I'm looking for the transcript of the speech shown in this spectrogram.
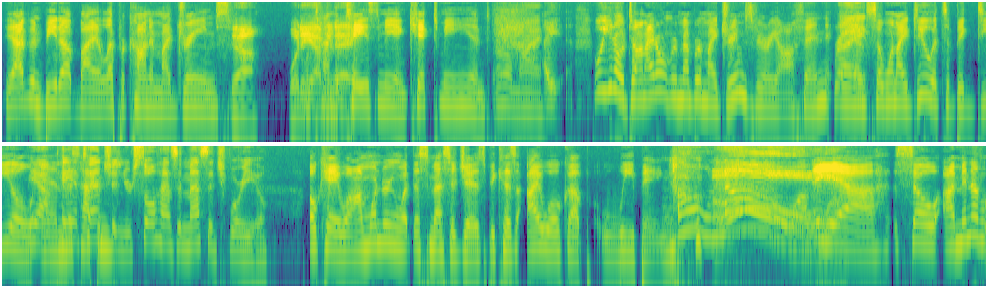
Yeah, I've been beat up by a leprechaun in my dreams. Yeah. What do you One have time today? it tased me and kicked me and oh my I, well you know don i don't remember my dreams very often Right. and so when i do it's a big deal Yeah, and pay this attention. happened Your soul has a message for you. okay well i'm wondering what this message is because i woke up weeping Oh no! Yeah. So i'm in a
